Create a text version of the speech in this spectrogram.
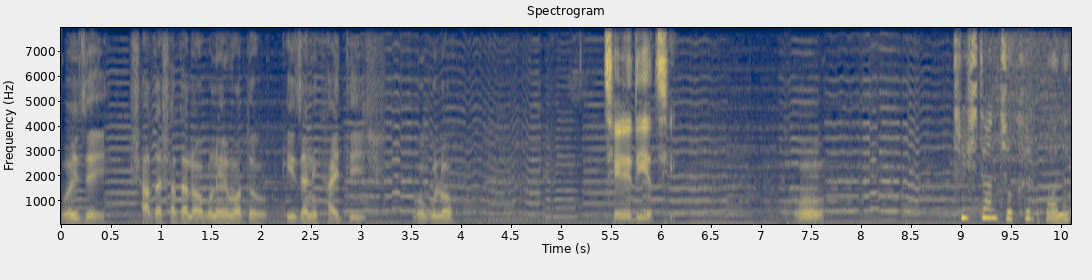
ওই যে সাদা সাদা লবণের মতো কি জানি খাইতিস ওগুলো? ছেড়ে দিয়েছি। ও। তৃষ্টান চোখের পলক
